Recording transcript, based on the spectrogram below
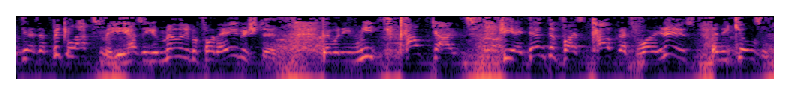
but he has a bit latzmi. He has a humility before the Abishah that when he meets Kalkites, he identifies Kalkites for what it is, and he kills them.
